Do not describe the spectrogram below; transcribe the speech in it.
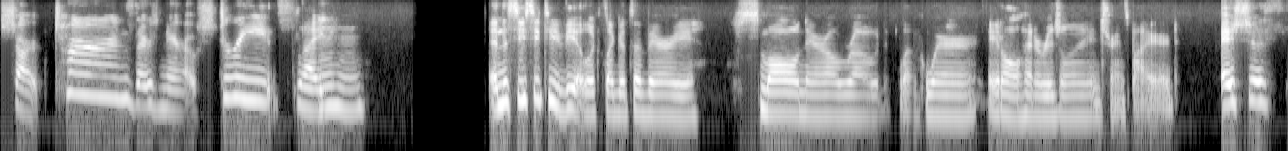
sharp turns, there's narrow streets, like Mm-hmm. In the CCTV, it looks like it's a very small, narrow road, like where it all had originally transpired. it's just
